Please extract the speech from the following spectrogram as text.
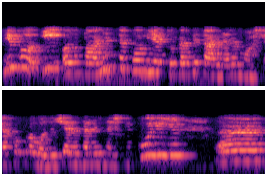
І, по, і останнє це по об'єкту капітальний ремонт шляхопроводу через залізничні колії е,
